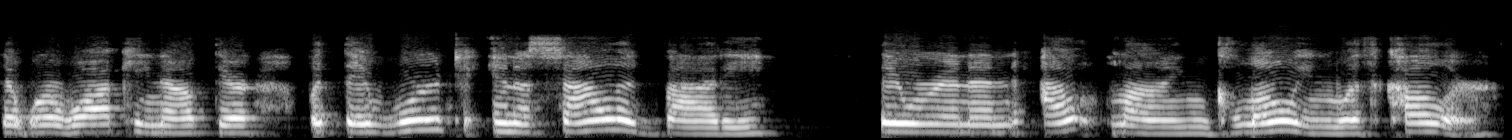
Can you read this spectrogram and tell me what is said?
that were walking out there, but they weren't in a solid body. They were in an outline glowing with color.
